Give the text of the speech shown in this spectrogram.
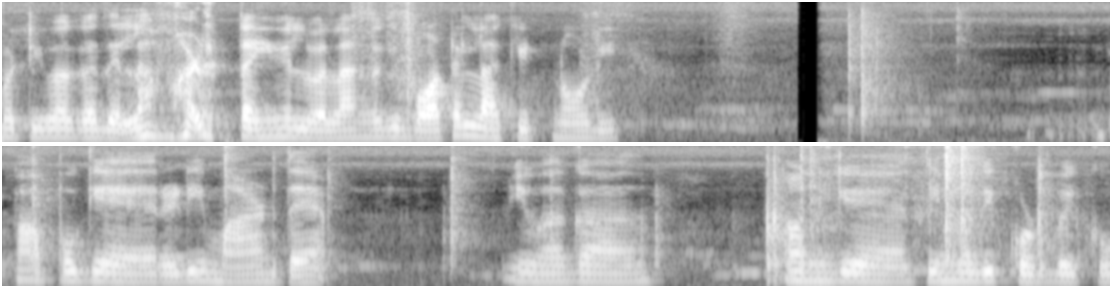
ಬಟ್ ಇವಾಗ ಅದೆಲ್ಲ ಮಾಡೋಕ್ಕೆ ಟೈಮ್ ಇಲ್ವಲ್ಲ. ಹಂಗಾಗಿ ಬಾಟಲ್ ಹಾಕಿಟ್ಟು ನೋಡಿ. ಪಾಪುಗೆ ರೆಡಿ ಮಾಡಿದೆ. ಇವಾಗ ಅವನಿಗೆ ತಿನ್ನೋದಕ್ಕೆ ಕೊಡಬೇಕು.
